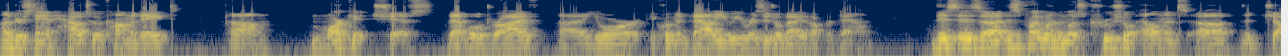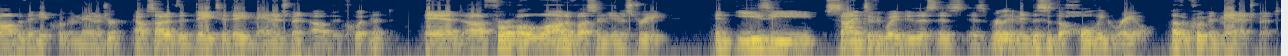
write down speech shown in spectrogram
understand how to accommodate um, market shifts that will drive uh, your equipment value, your residual value up or down. This is uh, this is probably one of the most crucial elements of the job of any equipment manager, outside of the day-to-day management of equipment. And uh, for a lot of us in the industry, an easy scientific way to do this is is really, I mean, this is the holy grail of equipment management,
